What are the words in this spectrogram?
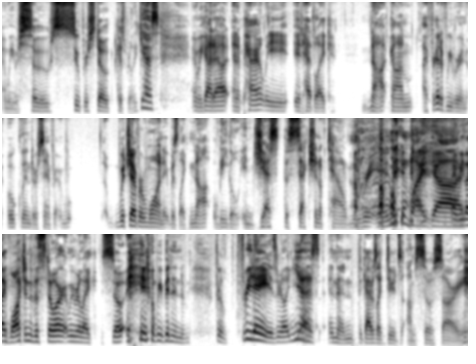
and we were so super stoked because we're like, yes, and we got out, and apparently it had like not gone. I forget if we were in Oakland or San Fran. Whichever one, it was like not legal in just the section of town we were in. Oh my god. And we like walked into the store and we were like, so you know, we've been in for three days. We are like, yes. And then the guy was like, dudes, I'm so sorry.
